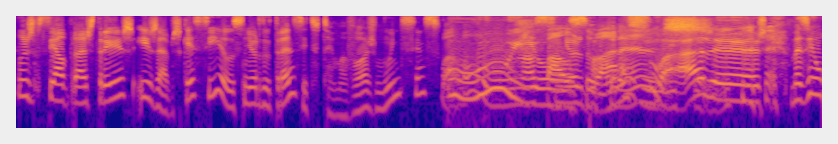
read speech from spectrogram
Um especial para as três e já me esquecia, o senhor do trânsito tem uma voz muito sensual. Ui, Nosso o senhor Soares. Paulo Soares. Mas é o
